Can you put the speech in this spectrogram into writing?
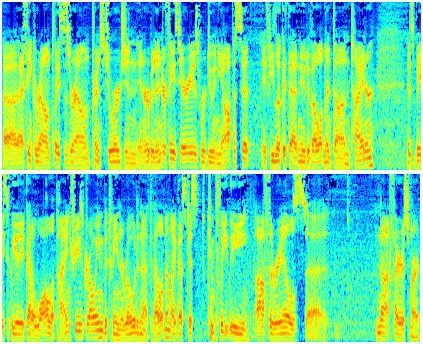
Uh, I think around places around Prince George and in urban interface areas, we're doing the opposite. If you look at that new development on Tyner, it's basically they've got a wall of pine trees growing between the road and that development. Like that's just completely off the rails, uh, not fire smart.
